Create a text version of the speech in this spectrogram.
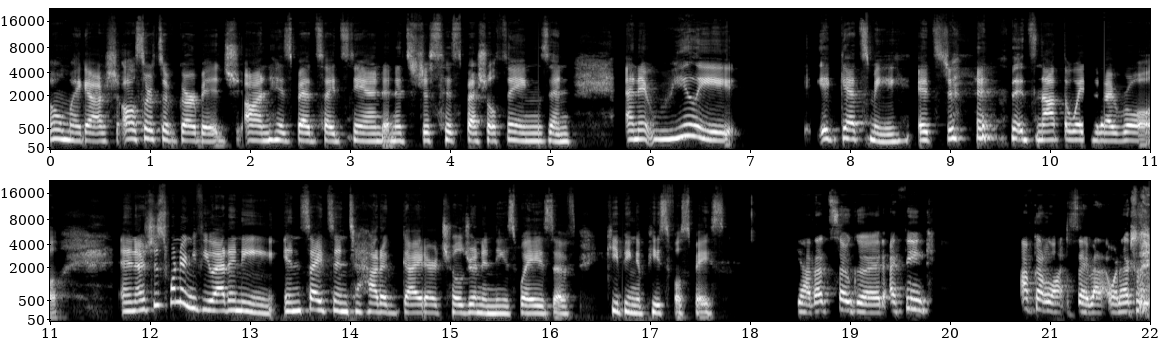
oh my gosh all sorts of garbage on his bedside stand and it's just his special things and and it really it gets me. It's just it's not the way that i roll. And i was just wondering if you had any insights into how to guide our children in these ways of keeping a peaceful space. Yeah that's so good. I think I've got a lot to say about that one, actually.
